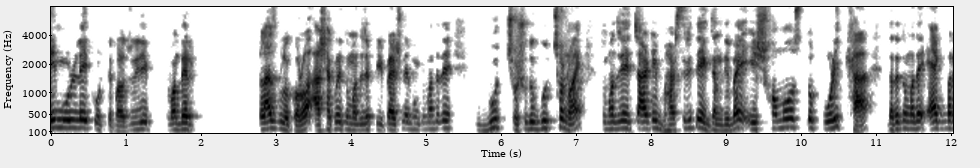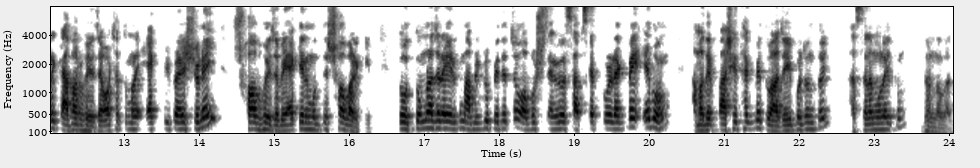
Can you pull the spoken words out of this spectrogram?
এই মূল্যেই করতে পারো। যদি তোমাদের ক্লাসগুলো করো, আশা করি তোমাদের যে প্রিপারেশন এবং তোমাদের যে গুচ্ছ, শুধু গুচ্ছ নয়, তোমাদের যে চারটি ভার্সিটিতে এক্সাম দিবে, এই সমস্ত পরীক্ষা যাতে তোমাদের একবারে কাভার হয়ে যায়, অর্থাৎ তোমার এক প্রিপারেশনেই সব হয়ে যাবে, একের মধ্যে সব আর কি। তো তোমরা যারা এরকম আপডেটগুলো পেতে চাও, অবশ্যই চ্যানেলগুলো সাবস্ক্রাইব করে রাখবে এবং আমাদের পাশে থাকবে। তো আজ এই পর্যন্তই। আসসালামু আলাইকুম। ধন্যবাদ।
